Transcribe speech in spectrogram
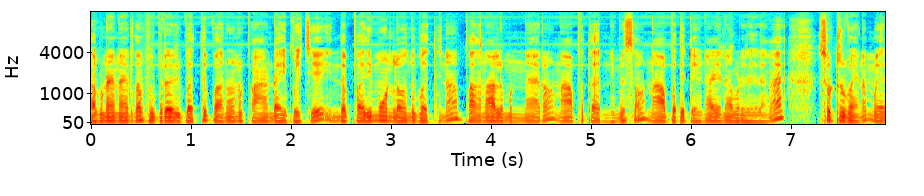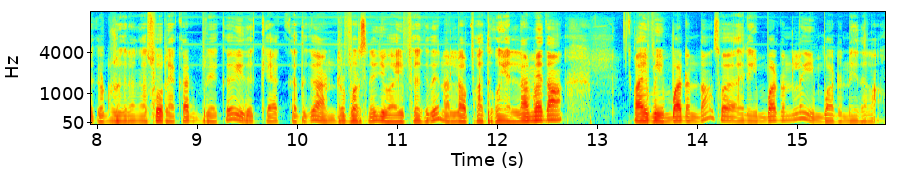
அப்படின்னா என்ன அர்த்தம்? பிப்ரவரி பத்து பதினொன்று பன்னெண்டு ஆகிப்போச்சு போச்சு. இந்த பதிமூணில் வந்து பார்த்திங்கன்னா பதினாலு மணி நேரம் நாற்பத்தாறு நிமிஷம் நாற்பத்தெட்டு வினாடி என்ன பண்ணியிருக்கிறாங்க சுற்றுப்பயணம் மேற்கொண்டிருக்கிறாங்க ஸோ ரெக்கார்ட் பிரேக்கு இது கேட்கறதுக்கு ஹண்ட்ரட் பர்சன்டேஜ் வாய்ப்பு இருக்குது. நல்லா பார்த்துக்கோங்க. எல்லாமே தான் வாய்ப்பு இம்பார்ட்டன்ட் தான். ஸோ அதில் இம்பார்ட்டன்ட்டில் இம்பார்ட்டன்ட் இதெல்லாம்.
